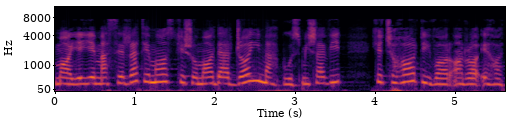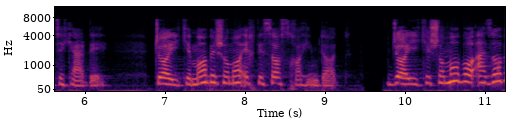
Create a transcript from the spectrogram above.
مایه مسرت ماست که شما در جایی محبوس می‌شوید که چهار دیوار آن را احاطه کرده. جایی که ما به شما اختصاص خواهیم داد. جایی که شما با عذاب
